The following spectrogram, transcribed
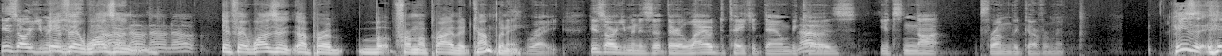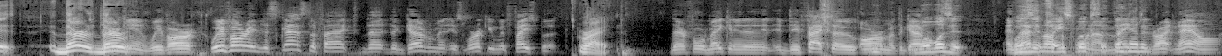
His argument if is it wasn't no, no, no, no. if it wasn't a pro, from a private company. right. His argument is that they're allowed to take it down because it's not from the government. He's he, they're There they're again, we've already we've already discussed the fact that the government is working with Facebook, right. therefore making it a, a de facto arm of the government. What was it? And Was that's it not Facebook the point that I'm making a- right now.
